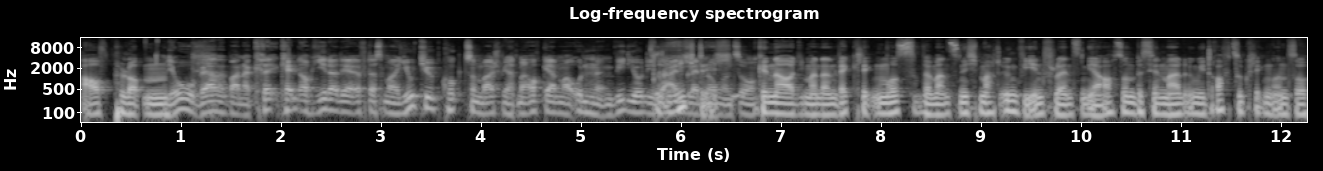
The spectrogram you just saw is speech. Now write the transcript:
aufploppen. Jo, Werbebanner. Kennt auch jeder, der öfters mal YouTube guckt, zum Beispiel, hat man auch gerne mal unten im Video diese Richtig. Einblendung und so. Genau, die man dann wegklicken muss, wenn man es nicht macht. Irgendwie influenzen ja auch so ein bisschen mal irgendwie drauf zu klicken und so.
